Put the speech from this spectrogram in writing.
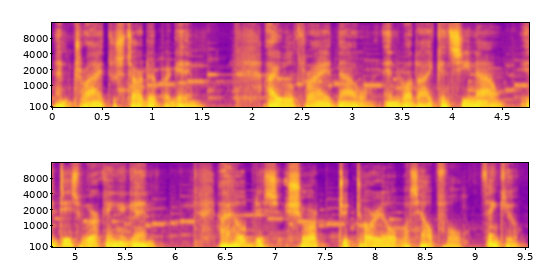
And try to start up again. I will try it now and what I can see now, it is working again. I hope this short tutorial was helpful. Thank you.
